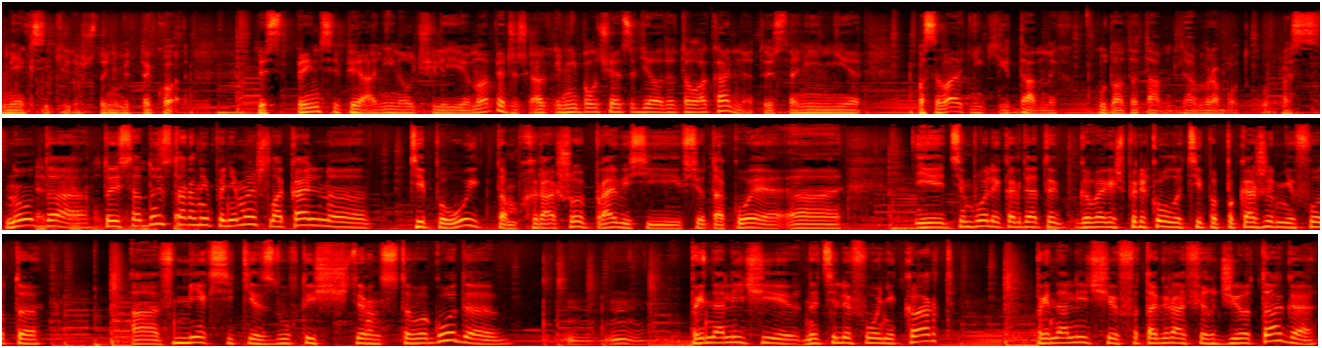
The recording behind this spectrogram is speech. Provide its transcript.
Мексики или что-нибудь такое. То есть, в принципе, они научили ее. Но опять же, а они, получается, делают это локально, то есть они не посылают никаких данных куда-то там для обработки. раз Ну да, Apple то есть, с одной ставит. стороны, понимаешь, локально, типа, ой, там хорошо, privacy и все такое. а, и тем более, когда ты говоришь приколы, типа, покажи мне фото а, в Мексике с 2014 года, при наличии на телефоне карт, при наличии фотографий геотага,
